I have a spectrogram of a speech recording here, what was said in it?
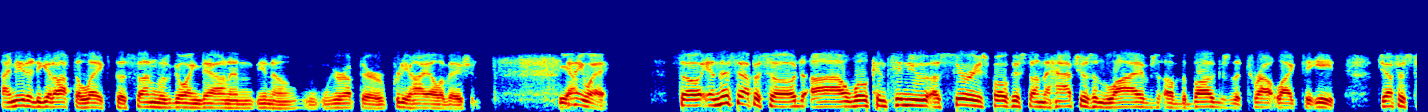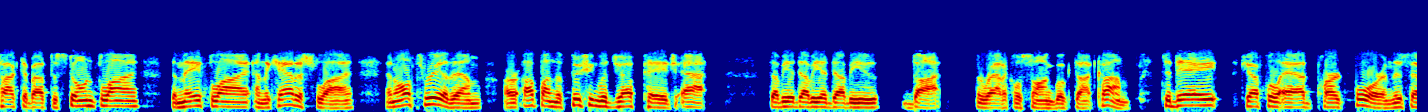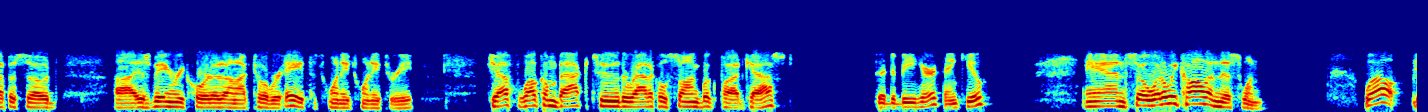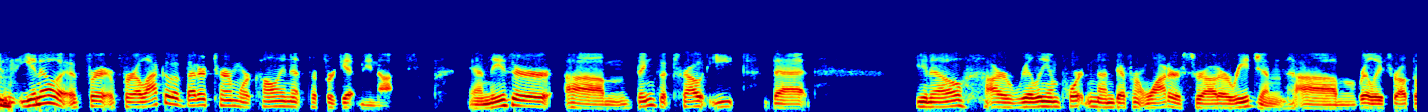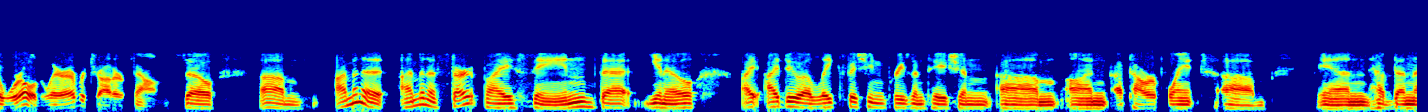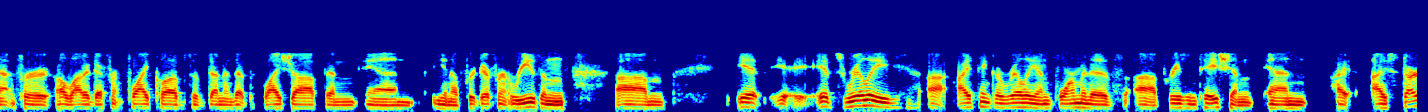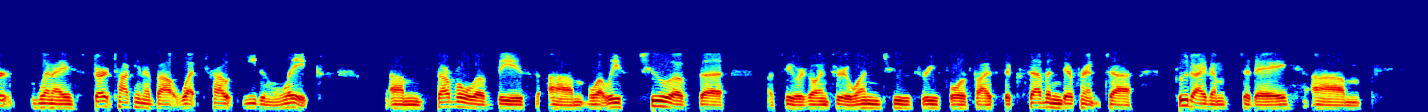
I needed to get off the lake. The sun was going down, and you know we were up there, pretty high elevation. Yeah. Anyway, so in this episode, uh, we'll continue a series focused on the hatches and lives of the bugs that trout like to eat. Jeff has talked about the stonefly, the mayfly, and the caddisfly, and all three of them are up on the Fishing with Jeff page at www.theradicalsongbook.com. Today, Jeff will add part four, and this episode uh, is being recorded on October 8th, 2023. Jeff, welcome back to the Radical Songbook Podcast. Good to be here. Thank you. And so, what are we calling this one? Well, you know, for for a lack of a better term, we're calling it the forget me nots. And these are um, things that trout eat that you know are really important on different waters throughout our region, um, really throughout the world, wherever trout are found. So um, I'm gonna I'm gonna start by saying that you know I, I do a lake fishing presentation um, on a PowerPoint um, and have done that for a lot of different fly clubs. Have done it at the fly shop and and you know for different reasons. Um, it, it it's really uh, I think a really informative uh, presentation and I I start when I start talking about what trout eat in lakes. Um, several of these, um, well, at least two of the let's see, we're going through one, two, three, four, five, six, seven different uh, food items today, um,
